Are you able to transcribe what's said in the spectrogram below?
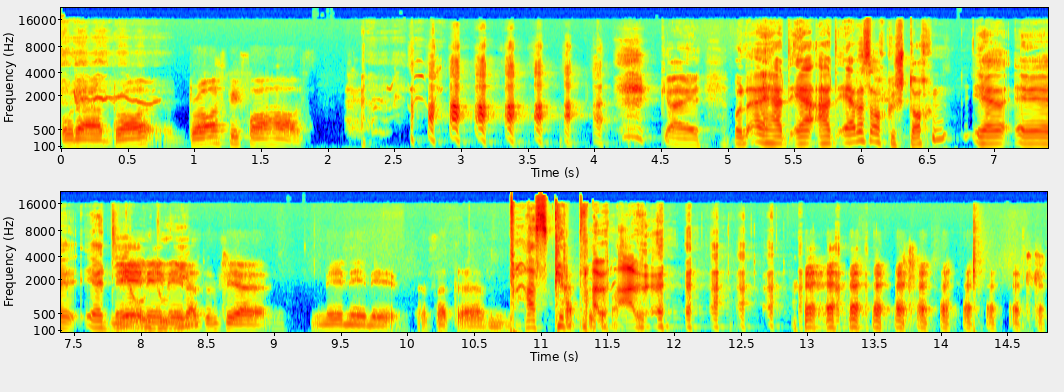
Oder Bra Bros Before House. Geil. Und äh, hat er, hat er das auch gestochen? Er, äh, er dir Nee, und nee, du nee, ihm? da sind wir. Nee, nee, nee. Das hat. Ähm, Basketballhalle.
